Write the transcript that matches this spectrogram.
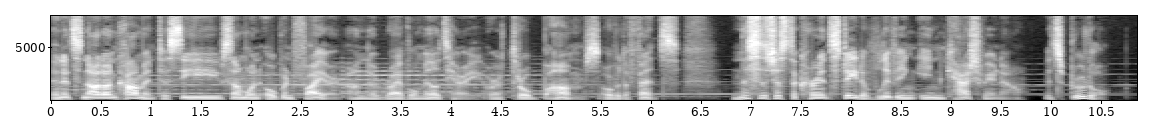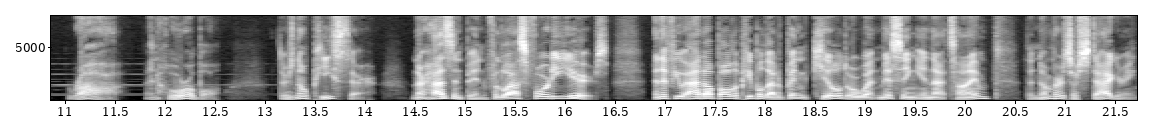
and it's not uncommon to see someone open fire on the rival military or throw bombs over the fence. And this is just the current state of living in Kashmir now. It's brutal, raw, and horrible. There's no peace there. There hasn't been for the last 40 years. And if you add up all the people that have been killed or went missing in that time, the numbers are staggering.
